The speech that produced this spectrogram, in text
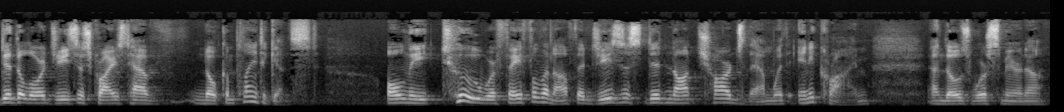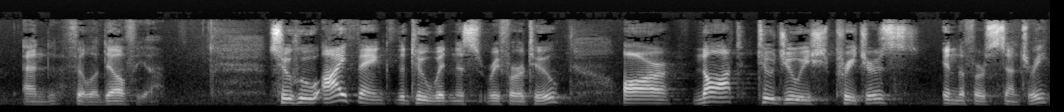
did the Lord Jesus Christ have no complaint against. Only two were faithful enough that Jesus did not charge them with any crime, and those were Smyrna and Philadelphia. So, who I think the two witnesses refer to are not two Jewish preachers in the first century.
